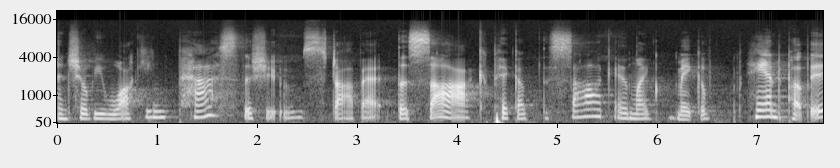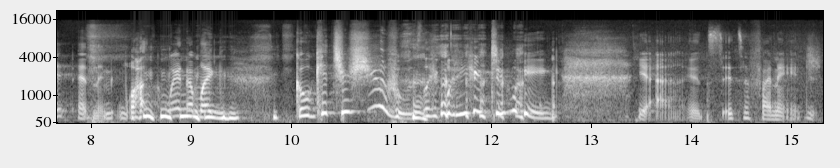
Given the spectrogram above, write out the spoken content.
And she'll be walking past the shoes, stop at the sock, pick up the sock, and like make a hand puppet and then walk away. And I'm like, go get your shoes. Like, what are you doing? Yeah, it's it's a fun age.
